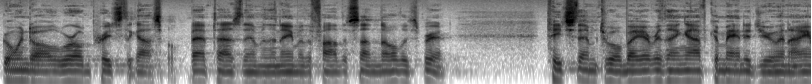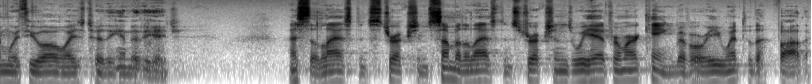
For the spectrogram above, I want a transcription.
Go into all the world and preach the gospel. Baptize them in the name of the Father, Son, and the Holy Spirit. Teach them to obey everything I've commanded you, and I am with you always to the end of the age. That's the last instruction, some of the last instructions we had from our King before he went to the Father.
